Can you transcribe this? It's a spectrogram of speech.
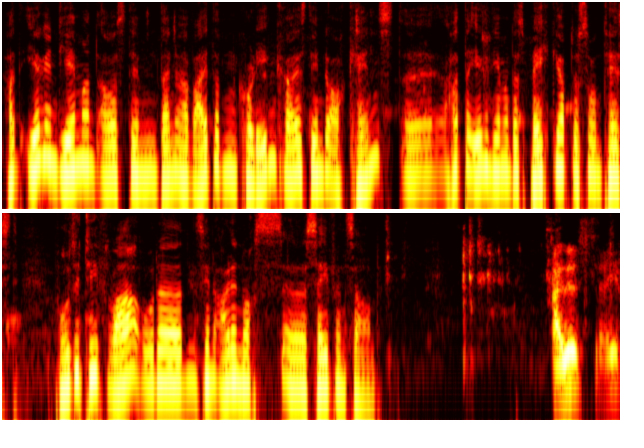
Hat irgendjemand aus dem, deinem erweiterten Kollegenkreis, den du auch kennst, äh, hat da irgendjemand das Pech gehabt, dass so ein Test positiv war oder sind alle noch äh, safe and sound? Alles safe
